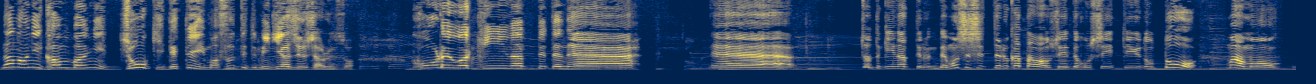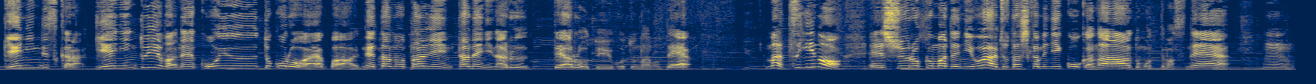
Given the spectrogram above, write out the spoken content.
なのに看板に蒸気出ていますって言って右矢印あるんですよ。これは気になっててね。えー、ちょっと気になってるんでもし知ってる方は教えてほしいっていうのとまあもう芸人ですから芸人といえばねこういうところはやっぱネタの種種になるであろうということなのでまあ次の、え、収録までにはちょっと確かめに行こうかなと思ってますね。うん。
